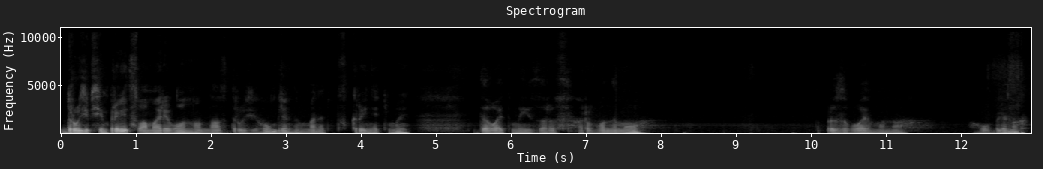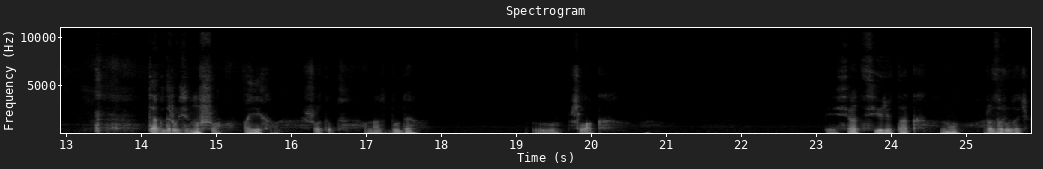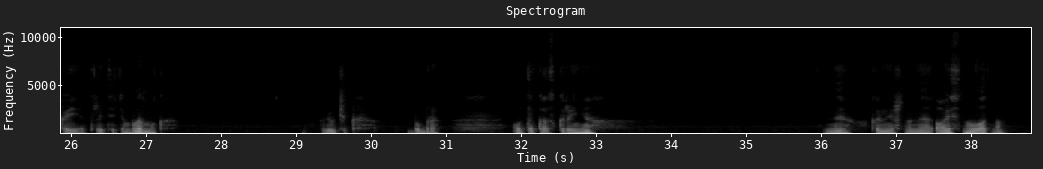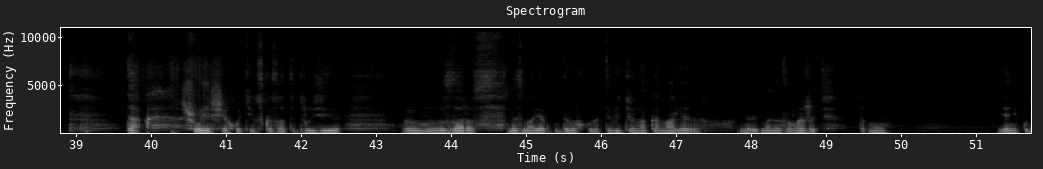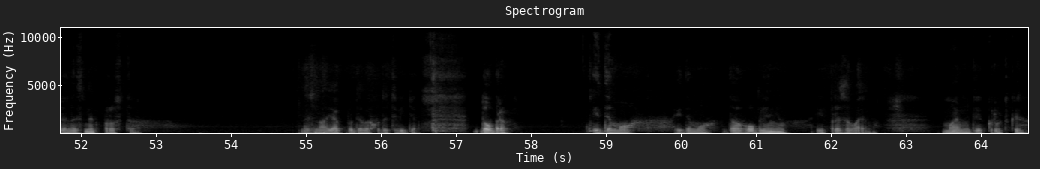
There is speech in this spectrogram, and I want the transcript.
Друзі, всім привіт! З вами Аріон. У нас, друзі, гобліни. У мене тут скриня тьми. Давайте ми їх зараз рванемо. Призиваємо на гоблінах. Так, друзі, ну що, поїхали. Що тут у нас буде? Шлак. 50 сірі, так. Ну, розгрузочка є. 30 емблемок. Ключик. Добре. От така скриня. Не, звісно, не айс, ну ладно. Так, що я ще хотів сказати, друзі. Зараз не знаю, як буде виходити відео на каналі. Не від мене залежить, тому я нікуди не зник, просто не знаю, як буде виходити відео. Добре. Ідемо, йдемо до гоблінів і призиваємо. Маємо дві крутки.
